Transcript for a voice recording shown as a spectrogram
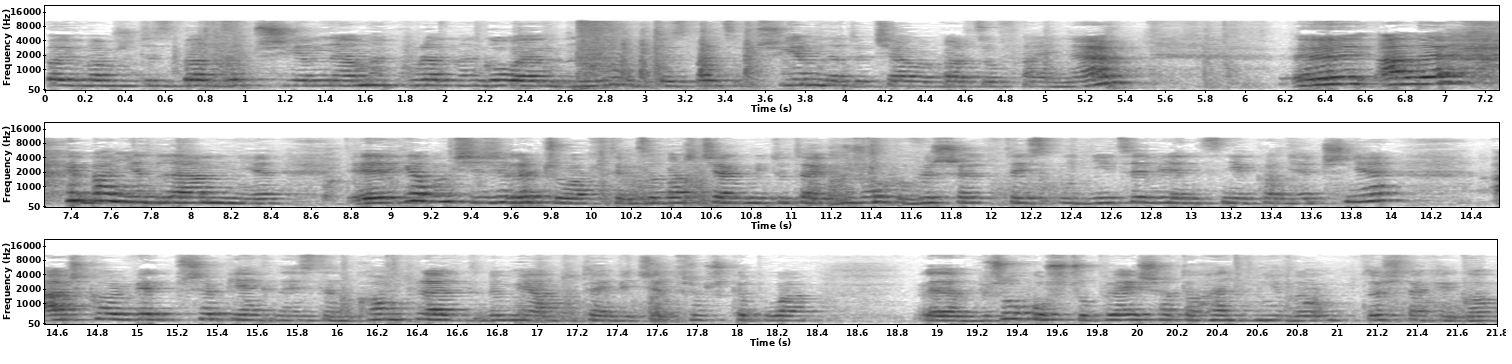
Powiem Wam, że to jest bardzo przyjemne, akurat na gołe no, to jest bardzo przyjemne do ciała, bardzo fajne. E, Ale chyba nie dla mnie. E, Ja bym się źle czuła w tym. Zobaczcie, jak mi tutaj brzuch wyszedł tej spódnicy, więc niekoniecznie. Aczkolwiek przepiękny jest ten komplet. Gdybym miała tutaj, wiecie, troszkę była e, w brzuchu szczuplejsza, to chętnie bym coś takiego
